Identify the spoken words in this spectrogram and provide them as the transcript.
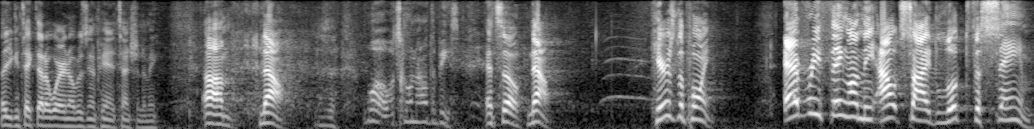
you can take that away, nobody's going to pay any attention to me. Um, now, whoa, what's going on with the bees? And so, now, here's the point everything on the outside looked the same,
